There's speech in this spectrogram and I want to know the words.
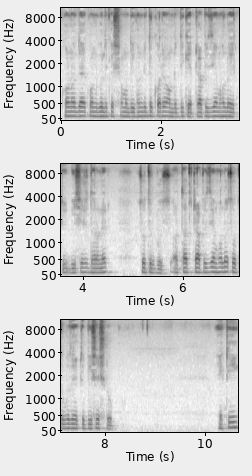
কর্ণদ্বয় কোণগুলিকে সমদ্বিখণ্ডিত করে, অন্যদিকে ট্রাপিজিয়াম হলো একটি বিশেষ ধরনের চতুর্ভুজ, অর্থাৎ ট্রাপিজিয়াম হলো চতুর্ভুজের একটি বিশেষ রূপ। একটি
